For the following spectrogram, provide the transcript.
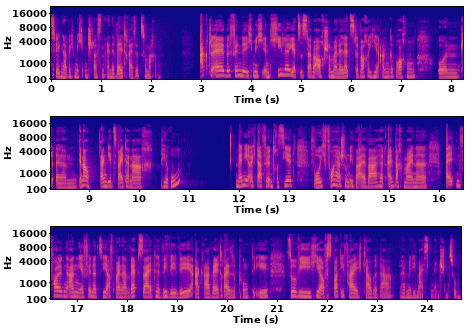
Deswegen habe ich mich entschlossen, eine Weltreise zu machen. Aktuell befinde ich mich in Chile, jetzt ist aber auch schon meine letzte Woche hier angebrochen und ähm, genau, dann geht's weiter nach Peru. Wenn ihr euch dafür interessiert, wo ich vorher schon überall war, hört einfach meine alten Folgen an. Ihr findet sie auf meiner Webseite www.agrarweltreise.de sowie hier auf Spotify. Ich glaube, da hören mir die meisten Menschen zu.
